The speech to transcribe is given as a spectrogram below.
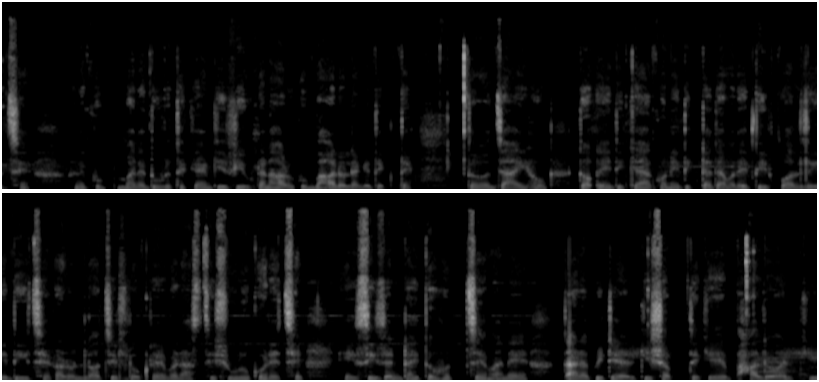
আছে। মানে খুব মানে দূরে থেকে আর কি ভিউটা না আরও খুব ভালো লাগে দেখতে। তো যাই হোক, তো এদিকে এখন এদিকটাতে আমাদের তিরপল দিয়ে দিয়েছে, কারণ লজের লোকরা এবার আসতে শুরু করেছে। এই সিজনটাই তো হচ্ছে মানে তারাপীঠে আর কি সব থেকে ভালো আর কি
